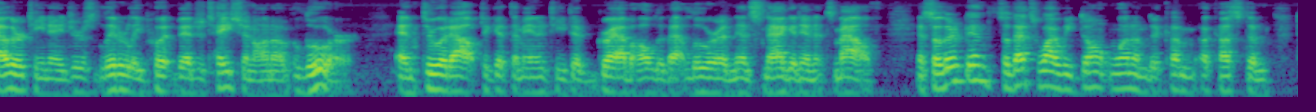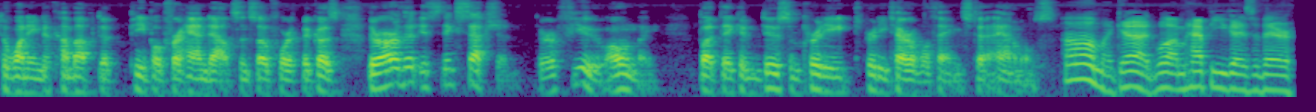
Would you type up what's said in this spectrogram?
other teenagers literally put vegetation on a lure and threw it out to get the manatee to grab a hold of that lure and then snag it in its mouth. And so there's been so that's why we don't want them to come accustomed to wanting to come up to people for handouts and so forth because there are the it's the exception. There are a few only but they can do some pretty pretty terrible things to animals. Oh my god! Well, I'm happy you guys are there.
